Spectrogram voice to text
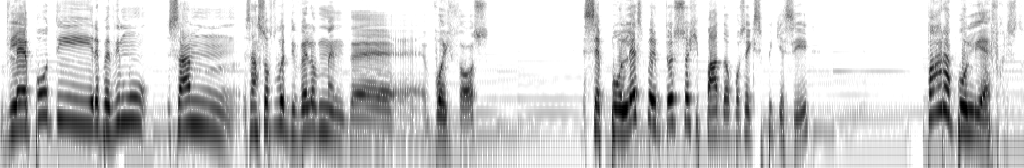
βλέπω ότι, ρε παιδί μου, σαν, σαν software development ε, βοηθός, σε πολλές περιπτώσεις, όχι πάντα όπως έχεις πει και εσύ, πάρα πολύ εύχριστο.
